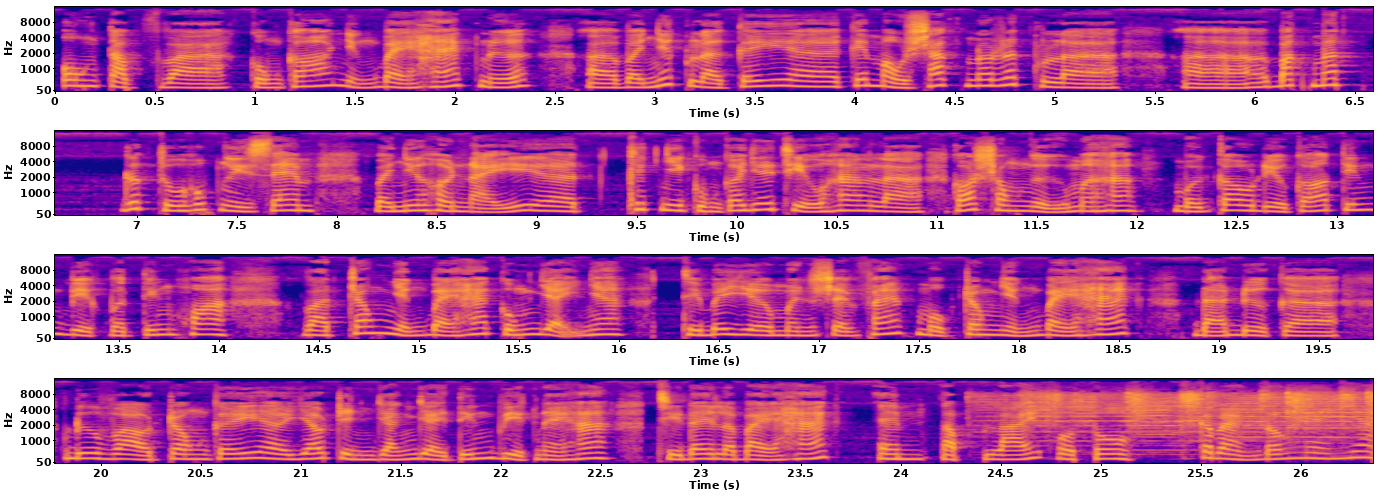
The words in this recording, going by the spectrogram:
ôn tập và cũng có những bài hát nữa. À, và nhất là cái à, cái màu sắc nó rất là à, bắt mắt rất thu hút người xem. Và như hồi nãy à, Khích Nhi cũng có giới thiệu ha là có song ngữ mà ha. Mỗi câu đều có tiếng Việt và tiếng Hoa. Và trong những bài hát cũng vậy nha. Thì bây giờ mình sẽ phát một trong những bài hát đã được à, đưa vào trong cái giáo trình giảng dạy tiếng Việt này ha. Thì đây là bài hát em tập lái ô tô. Các bạn đón nghe nha.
